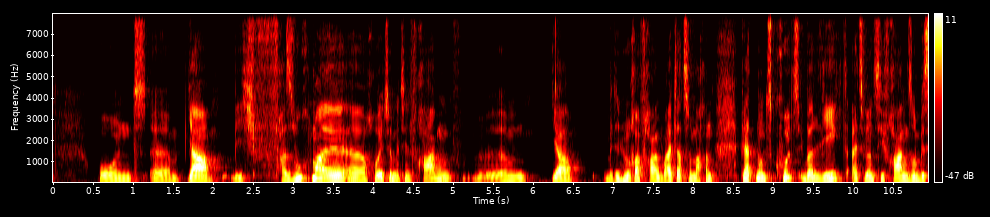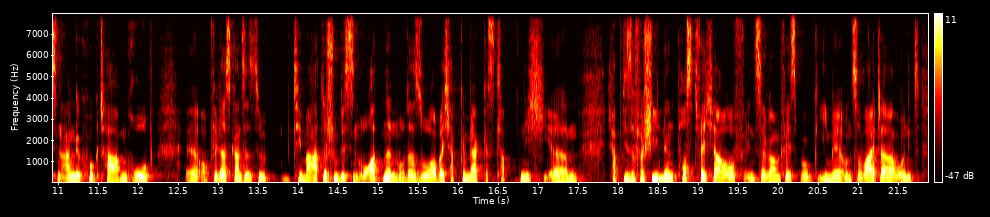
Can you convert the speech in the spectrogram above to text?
Und ähm, ja, ich versuche mal äh, heute mit den Fragen ähm, ja mit den Hörerfragen weiterzumachen. Wir hatten uns kurz überlegt, als wir uns die Fragen so ein bisschen angeguckt haben, grob, äh, ob wir das Ganze thematisch ein bisschen ordnen oder so, aber ich habe gemerkt, das klappt nicht. Ähm, ich habe diese verschiedenen Postfächer auf Instagram, Facebook, E-Mail und so weiter und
